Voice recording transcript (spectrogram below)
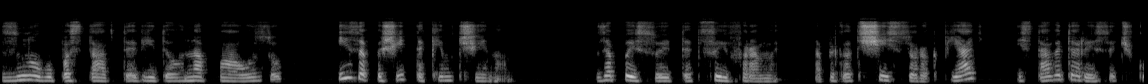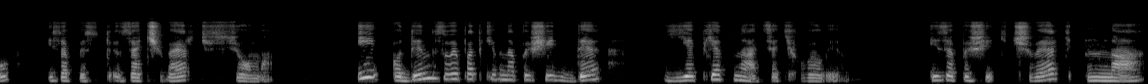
Знову поставте відео на паузу і запишіть таким чином. Записуєте цифрами, наприклад, 6,45 і ставите рисочку і записуєте за чверть сьома. І один з випадків напишіть, де є 15 хвилин. І запишіть чверть на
